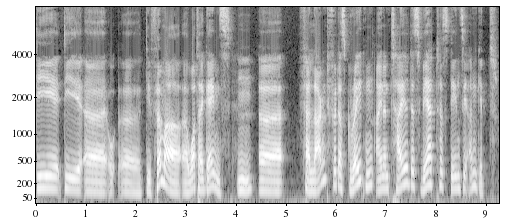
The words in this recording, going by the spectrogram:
die die äh, äh, die Firma äh, Water Games Mhm. äh, verlangt für das Graden einen Teil des Wertes, den sie angibt.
